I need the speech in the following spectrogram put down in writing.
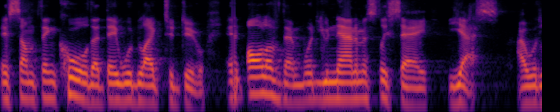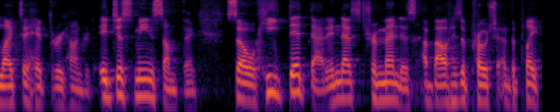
is something cool that they would like to do. And all of them would unanimously say, "Yes, I would like to hit 300. It just means something. So he did that, and that's tremendous about his approach at the plate.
